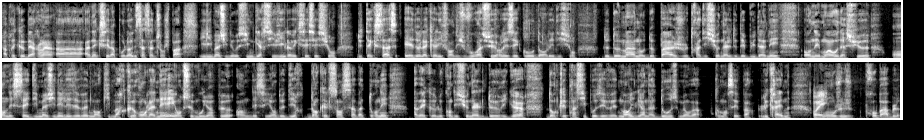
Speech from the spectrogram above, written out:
Après que Berlin a annexé la Pologne, ça, ça ne change pas. Il imaginait aussi une guerre civile avec sécession du Texas et de la Californie. Je vous rassure, les échos dans l'édition de demain, nos deux pages traditionnelles de début d'année, on est moins audacieux on essaye d'imaginer les événements qui marqueront l'année et on se mouille un peu en essayant de dire dans quel sens ça va tourner avec le conditionnel de rigueur. Donc les principaux événements, il y en a 12, mais on va commencer par l'Ukraine, Oui. où on juge probable,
